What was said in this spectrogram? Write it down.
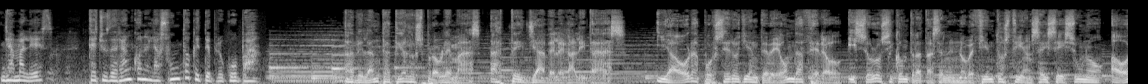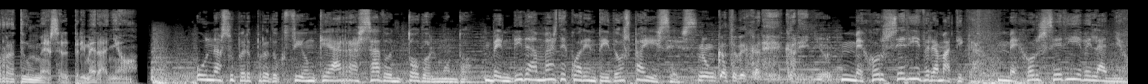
Llámales, te ayudarán con el asunto que te preocupa. Adelántate a los problemas, hazte ya de legalitas. Y ahora por ser oyente de Onda Cero, y solo si contratas en el 900-100-661, ahórrate un mes el primer año. Una superproducción que ha arrasado en todo el mundo. Vendida a más de 42 países. Nunca te dejaré, cariño. Mejor serie dramática. Mejor serie del año.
